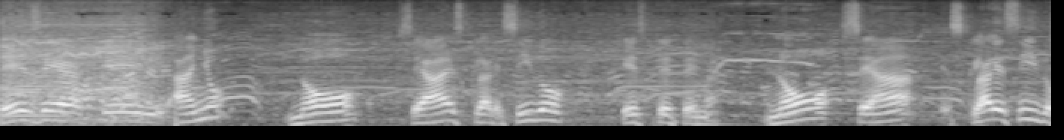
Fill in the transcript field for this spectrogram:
desde aquel año no se ha esclarecido este tema, no se ha esclarecido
